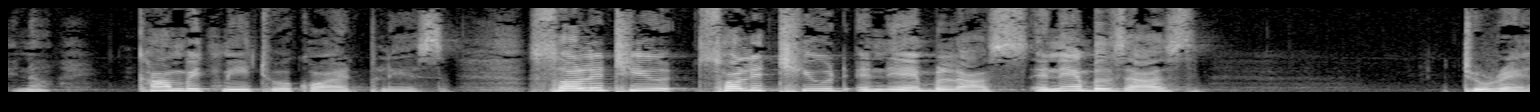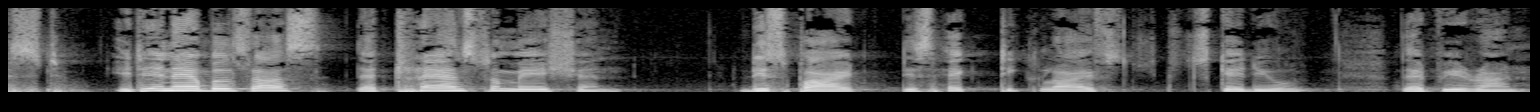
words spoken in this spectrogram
You know, come with me to a quiet place. Solitude, solitude enable us, enables us to rest. It enables us that transformation despite this hectic life schedule that we run.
